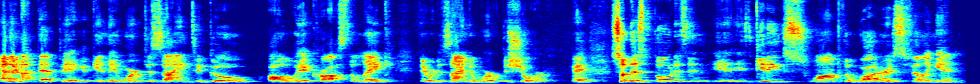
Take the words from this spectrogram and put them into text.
And they're not that big. Again, they weren't designed to go all the way across the lake. They were designed to work the shore. Okay? So this boat is, in, is getting swamped. The water is filling in.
